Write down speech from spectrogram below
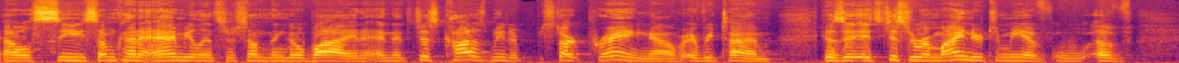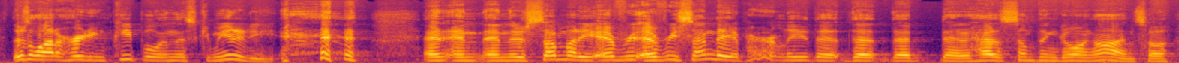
I will see some kind of ambulance or something go by, and, and it's just caused me to start praying now every time because it's just a reminder to me of of there's a lot of hurting people in this community. and, and, and there's somebody every, every Sunday apparently that, that, that, that has something going on. So,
